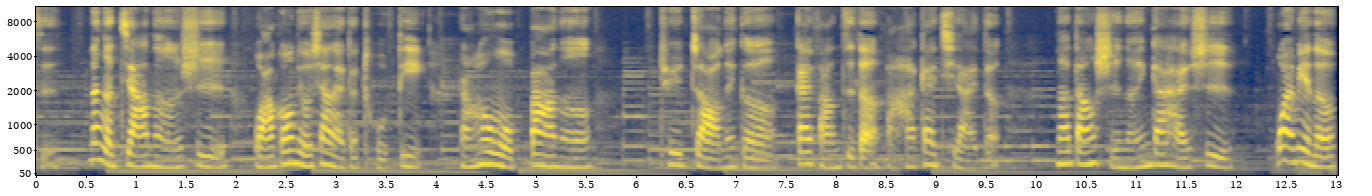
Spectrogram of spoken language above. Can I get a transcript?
子。那个家呢是瓦工留下来的土地，然后我爸呢去找那个盖房子的，把它盖起来的。那当时呢，应该还是外面的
